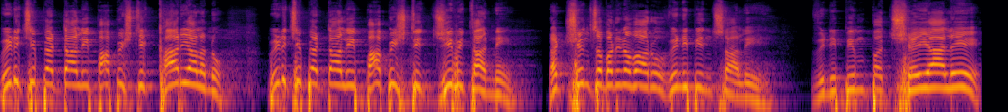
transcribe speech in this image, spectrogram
విడిచిపెట్టాలి పాపిష్టి కార్యాలను. విడిచిపెట్టాలి పాపిష్టి జీవితాన్ని. రక్షించబడిన వారు వినిపించాలి. వినిపింప చేయాలి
